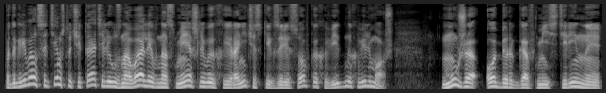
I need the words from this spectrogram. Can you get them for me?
подогревался тем, что читатели узнавали в насмешливых иронических зарисовках видных вельмож. Мужа обергофмистерины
